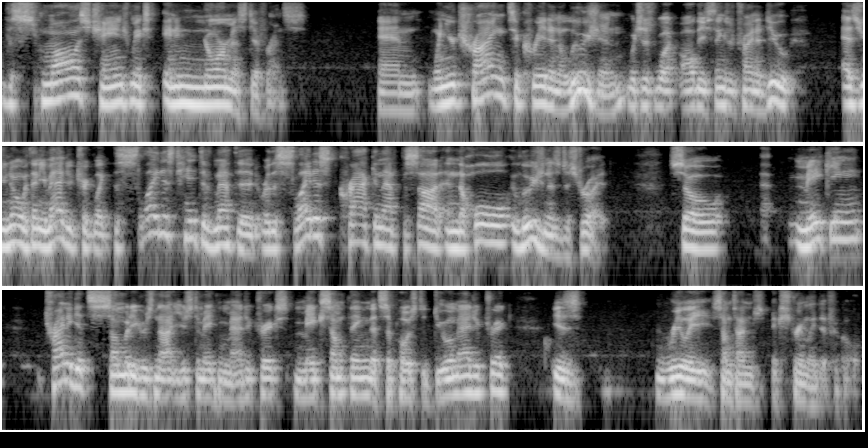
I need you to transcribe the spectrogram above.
the smallest change makes an enormous difference. And when you're trying to create an illusion, which is what all these things are trying to do, as you know, with any magic trick, like the slightest hint of method or the slightest crack in that facade, and the whole illusion is destroyed. So uh, making trying to get somebody who's not used to making magic tricks make something that's supposed to do a magic trick is really sometimes extremely difficult.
